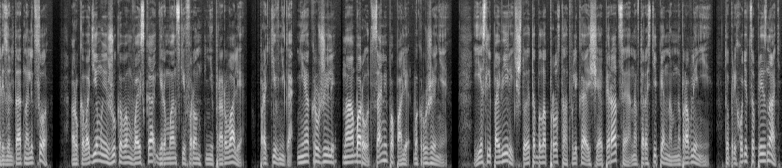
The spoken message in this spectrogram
Результат налицо. Руководимые Жуковым войска германский фронт не прорвали, противника не окружили, наоборот, сами попали в окружение. Если поверить, что это была просто отвлекающая операция на второстепенном направлении, то приходится признать,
